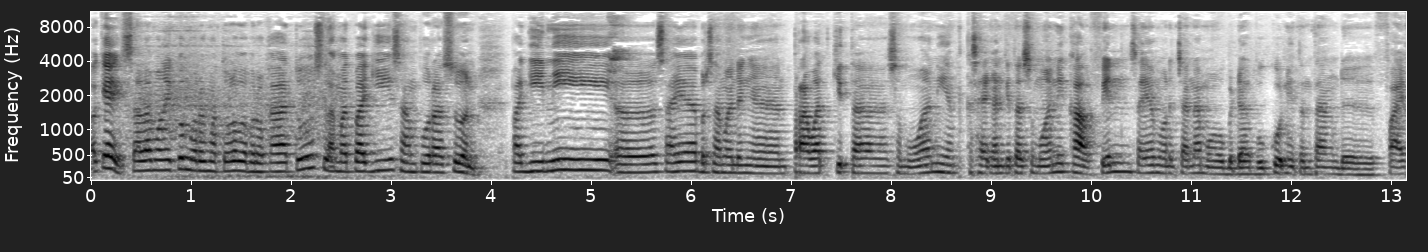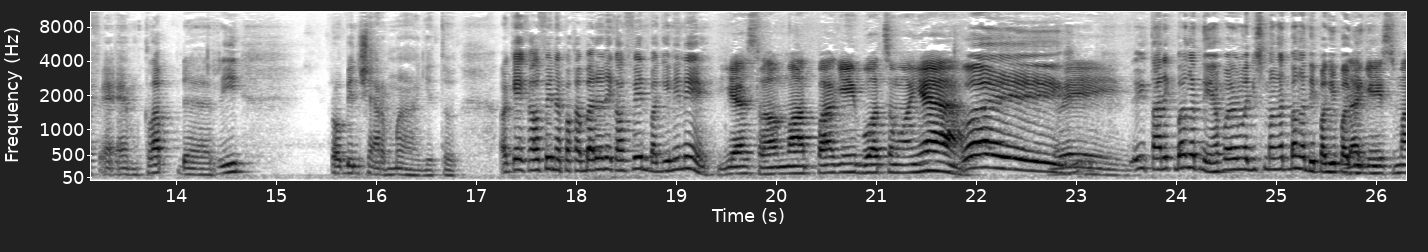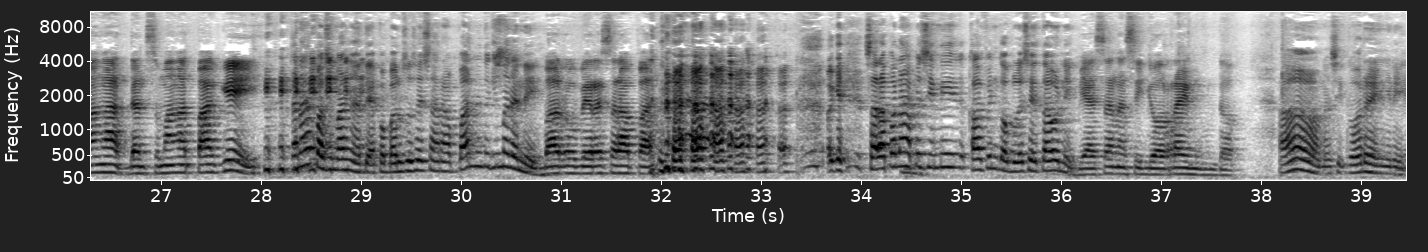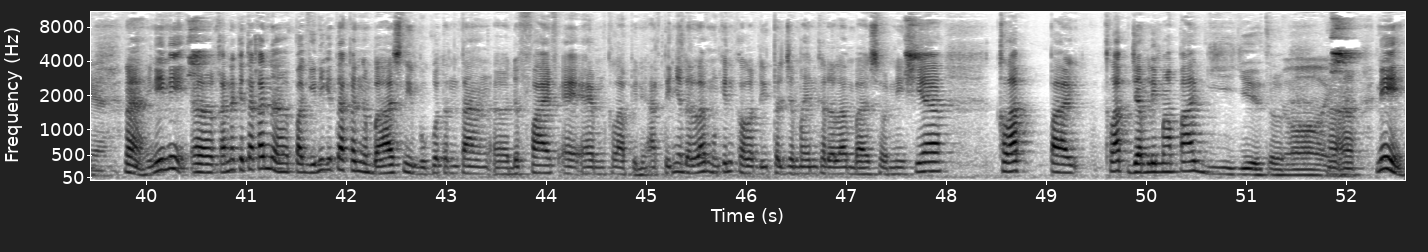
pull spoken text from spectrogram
Oke, Assalamualaikum warahmatullahi wabarakatuh. Selamat pagi, Sampurasun. Pagi ini eh, saya bersama dengan perawat kita semua nih, yang kesayangan kita semua nih, Calvin. Saya mau rencana mau bedah buku nih tentang The 5 AM Club dari Robin Sharma gitu. Oke, Calvin, apa kabarnya nih Calvin pagi ini nih? Ya, selamat pagi buat semuanya. Woi, ini tarik banget nih. Apa yang lagi semangat banget di pagi-pagi Lagi ini? semangat dan semangat pagi. Kenapa semangat ya? Apa baru selesai sarapan atau gimana nih? Baru beres sarapan. Oke, sarapan apa sih ini Calvin kalau boleh saya tahu nih? Biasa nasi goreng, Dok. Oh, nasi goreng ini. Iya. Nah, ini nih eh, karena kita kan eh, pagi ini kita akan ngebahas nih buku tentang eh, The 5 AM Club ini. Artinya adalah mungkin kalau diterjemahin ke dalam bahasa Indonesia klub klub jam 5 pagi gitu. Oh, iya. Nah, nih,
